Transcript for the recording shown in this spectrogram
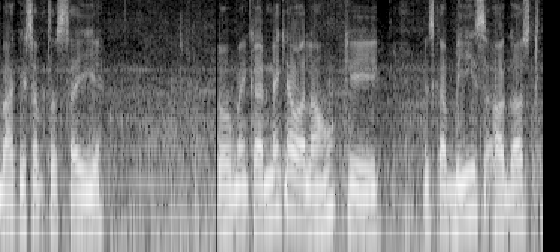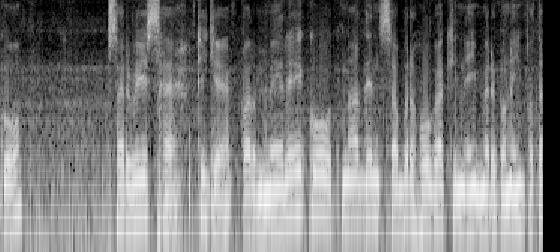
बाकी सब तो सही है। तो मैं करने क्या वाला हूँ कि इसका 20 अगस्त को सर्विस है, ठीक है? पर मेरे को उतना दिन सब्र होगा कि नहीं, मेरे को नहीं पता।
